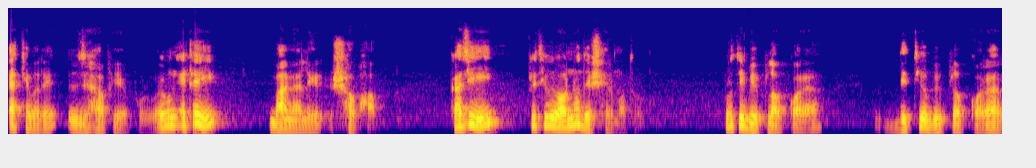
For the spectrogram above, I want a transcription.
একেবারে ঝাঁপিয়ে পড়ব। এবং এটাই বাঙালির স্বভাব। কাজেই পৃথিবীর অন্য দেশের মতো প্রতি বিপ্লব করা, দ্বিতীয় বিপ্লব করার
